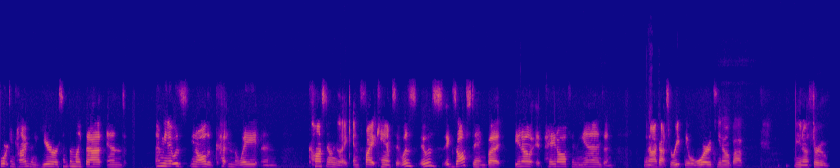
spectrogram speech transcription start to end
14 times in a year or something like that, and I mean, it was you know all the cutting the weight and constantly like in fight camps. It was it was exhausting, but you know it paid off in the end, and you know I got to reap the rewards, you know, by you know through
